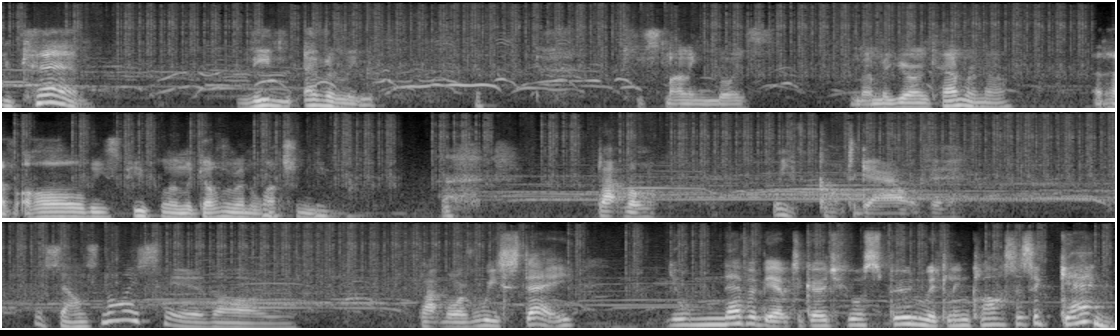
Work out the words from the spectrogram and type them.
You can. You needn't ever leave. Keep smiling, boys. Remember, you're on camera now. And have all these people in the government watching you. Blackmore, we've got to get out of here. It sounds nice here, though. Blackmore, if we stay, you'll never be able to go to your spoon whittling classes again.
